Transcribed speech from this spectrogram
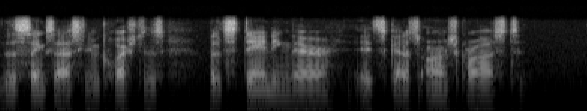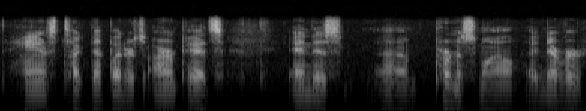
This thing's asking him questions, but it's standing there. It's got its arms crossed, hands tucked up under its armpits, and this um, perma smile. It never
